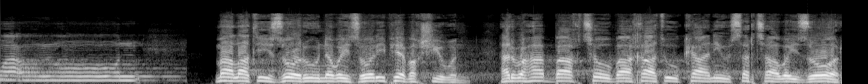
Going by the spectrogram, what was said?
وعيون. ماڵاتی زۆر و نەوەی زۆری پێبەخشیون هەروەها باخچە و باخات و کانی و سەرچاوی زۆر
